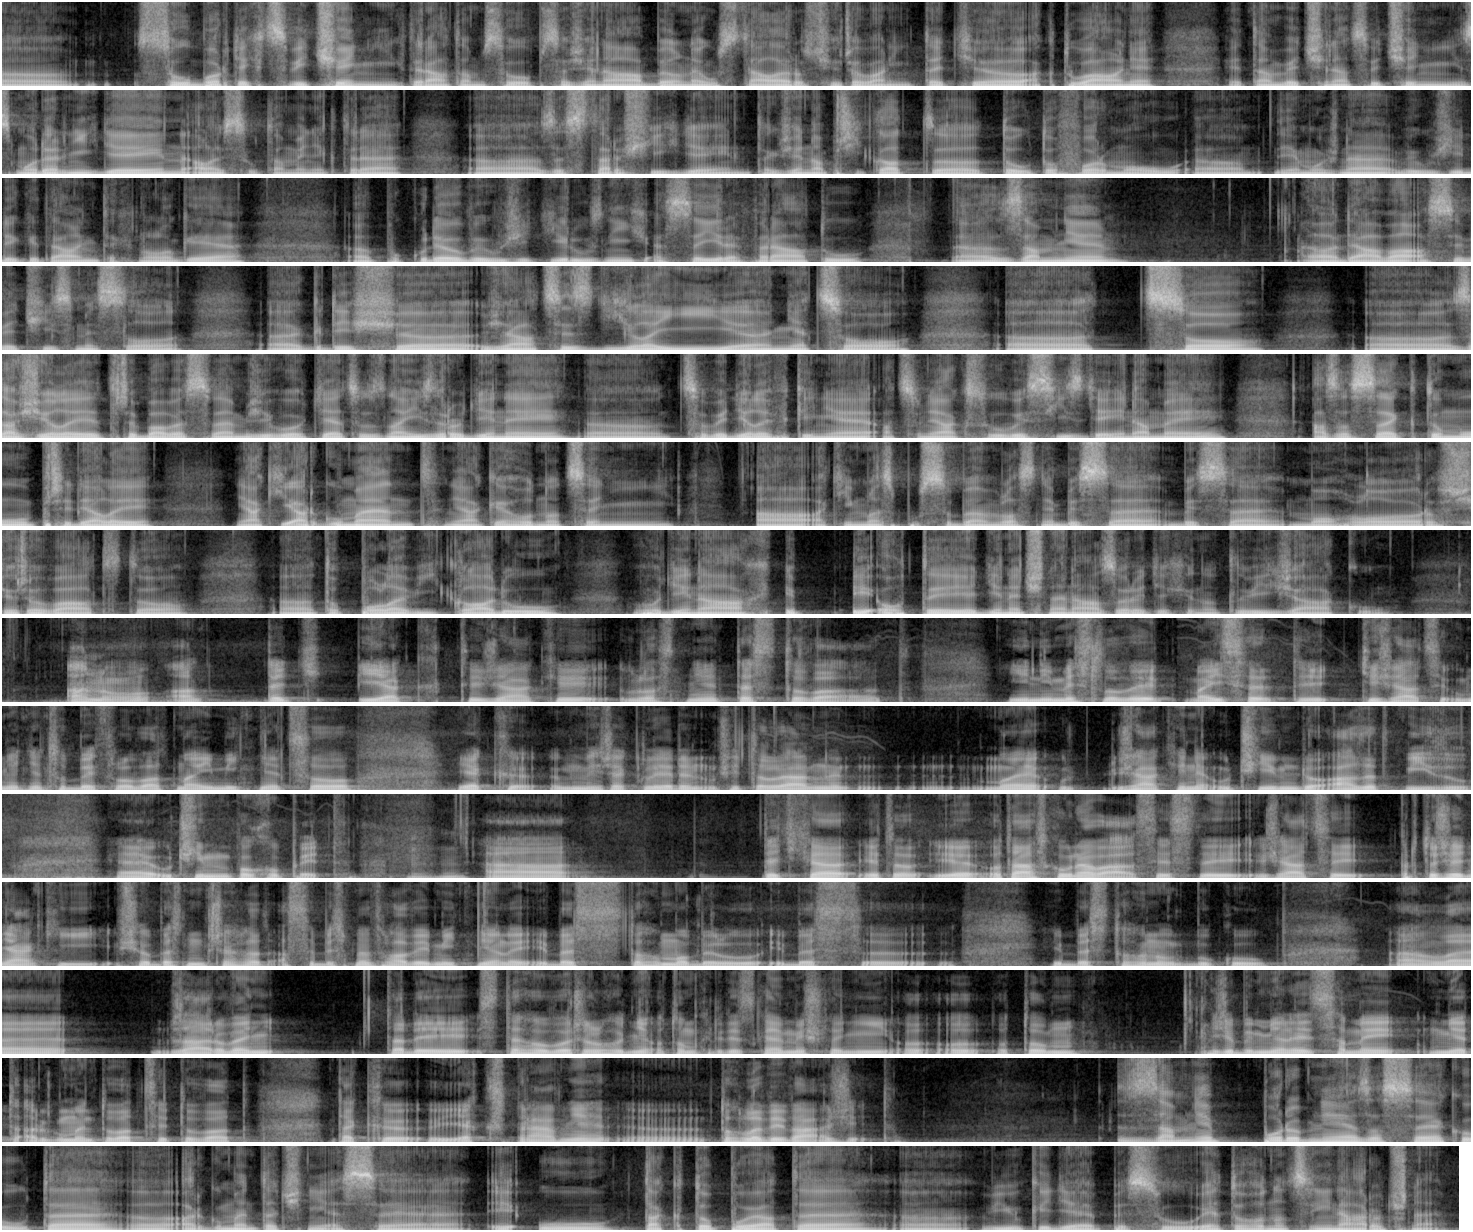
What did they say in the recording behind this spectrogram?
soubor těch cvičení, která tam jsou obsažená, byl neustále rozšiřovaný. Teď eh, aktuálně je tam většina cvičení z moderních dějin, ale jsou tam i některé eh, ze starších dějin. Takže například touto formou je možné využít digitální technologie. Pokud je o využití různých esejí, referátů, za mě dává asi větší smysl, když žáci sdílejí něco, co uh, zažili třeba ve svém životě, co znají z rodiny, uh, co viděli v kině a co nějak souvisí s dějinami a zase k tomu přidali nějaký argument, nějaké hodnocení a, a tímhle způsobem vlastně by se, by se mohlo rozšiřovat to, uh, to pole výkladů v hodinách i, i o ty jedinečné názory těch jednotlivých žáků. Ano, a teď jak ty žáky vlastně testovat, Jinými slovy, mají se ty, ti žáci umět něco biflovat, mají mít něco, jak mi řekl jeden učitel, já ne, moje žáky neučím do AZ kvízu, já je učím pochopit. Mm-hmm. A teďka je to je otázkou na vás, jestli žáci, protože nějaký všeobecný přehled asi bychom v hlavě mít měli i bez toho mobilu, i bez, i bez toho notebooku, ale zároveň tady jste hovořil hodně o tom kritickém myšlení, o, o, o tom, že by měli sami umět argumentovat, citovat, tak eh, jak správně eh, tohle vyvážit? Za mě podobně je zase jako u té uh, argumentační eseje, i u takto pojaté výuky dějepisu je to hodnocení náročné.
